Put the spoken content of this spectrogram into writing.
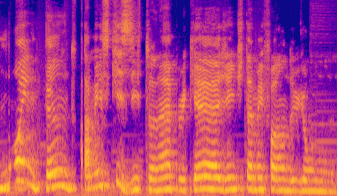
No entanto, tá meio esquisito, né? Porque a gente também falando de um.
